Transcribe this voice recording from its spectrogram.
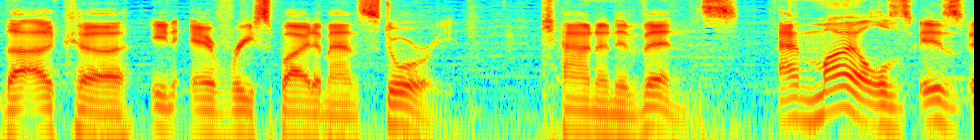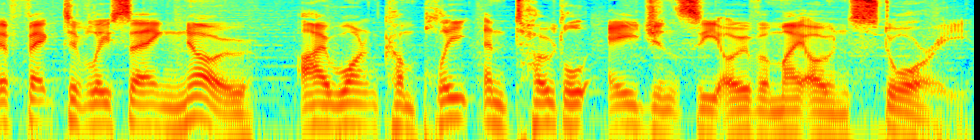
that occur in every Spider Man story, canon events. And Miles is effectively saying, no, I want complete and total agency over my own story.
